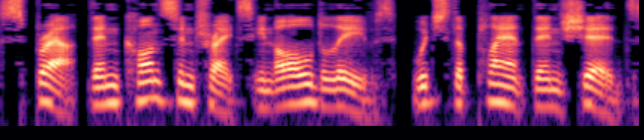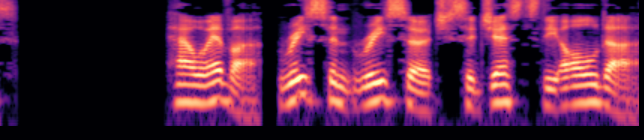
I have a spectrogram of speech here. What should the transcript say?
sprout then concentrates in old leaves, which the plant then sheds. However, recent research suggests the older,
